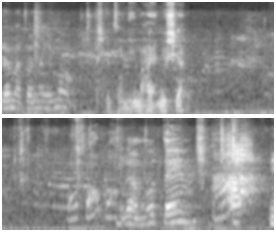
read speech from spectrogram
rồi mà cho nhẹ mà. Chơi trò nhẹ mà hay là như xe. Là mua tem ừ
